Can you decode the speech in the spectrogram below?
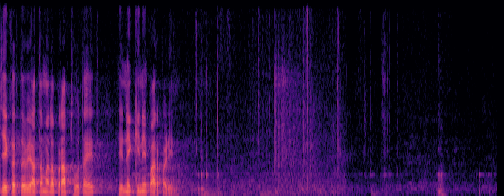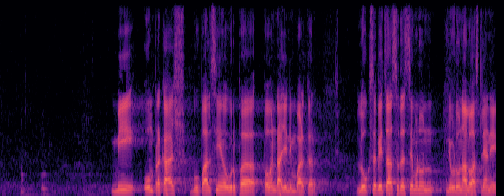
जे कर्तव्य आता मला प्राप्त होत आहेत ते नेकीने पार पाडेन. मी ओमप्रकाश भूपालसिंह उर्फ पवनराजे निंबाळकर लोकसभेचा सदस्य म्हणून निवडून आलो असल्याने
